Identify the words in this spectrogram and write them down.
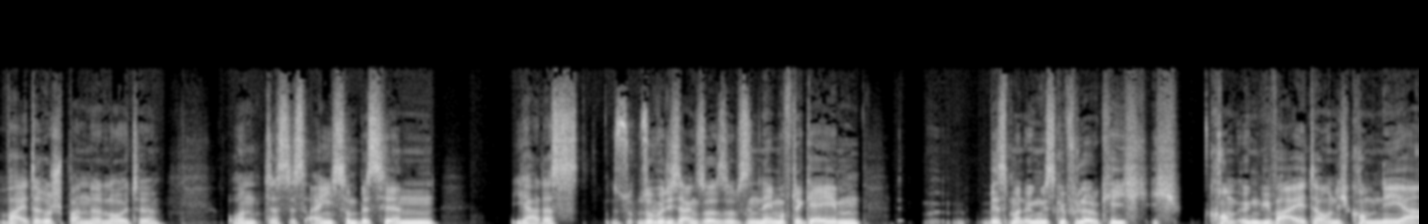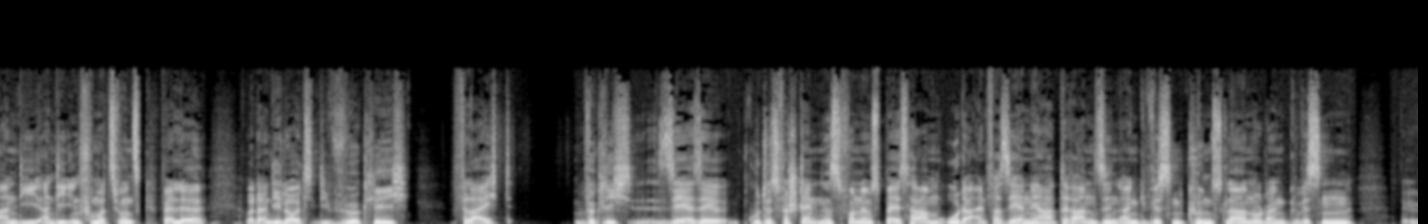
weitere spannende Leute. Und das ist eigentlich so ein bisschen, ja, das, so, so würde ich sagen, so, so ein bisschen Name of the Game, bis man irgendwie das Gefühl hat, okay, ich, ich komme irgendwie weiter und ich komme näher an die, an die Informationsquelle oder an die Leute, die wirklich vielleicht wirklich sehr, sehr gutes Verständnis von dem Space haben oder einfach sehr nah dran sind an gewissen Künstlern oder an gewissen äh,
